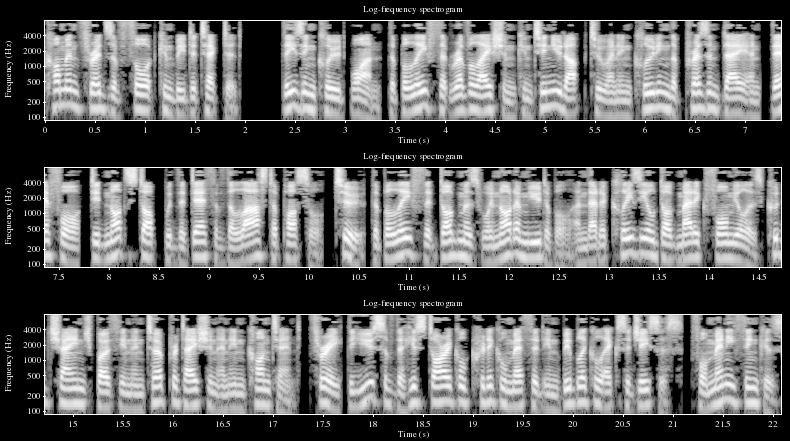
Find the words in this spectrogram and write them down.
common threads of thought can be detected. These include 1 the belief that revelation continued up to and including the present day and, therefore, did not stop with the death of the last apostle, 2 the belief that dogmas were not immutable and that ecclesial dogmatic formulas could change both in interpretation and in content, 3 the use of the historical critical method in biblical exegesis. For many thinkers,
